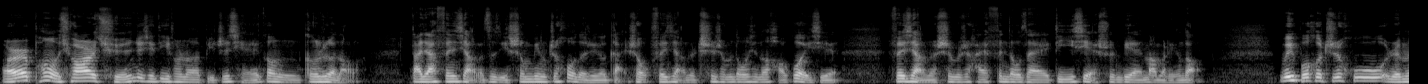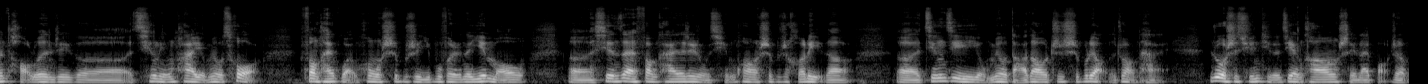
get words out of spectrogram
而朋友圈群这些地方呢，比之前更更热闹了。大家分享了自己生病之后的这个感受，分享着吃什么东西能好过一些，分享着是不是还奋斗在第一线，顺便骂骂领导。微博和知乎，人们讨论这个清零派有没有错，放开管控是不是一部分人的阴谋？呃，现在放开的这种情况是不是合理的？呃，经济有没有达到支持不了的状态？弱势群体的健康谁来保证？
